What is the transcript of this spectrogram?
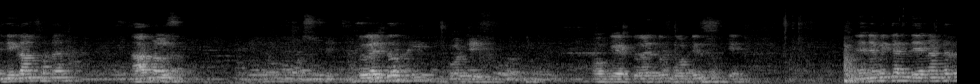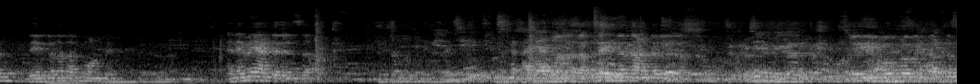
ఎన్ని గ్రామ్స్ ఉండాలి? నార్మల్గా twelve? To okay twelve to fourteen fifteen. Anaemic అని దేని అంటారు? దేనికన్నా తక్కువ ఉంటాయి ఎనమే అంటే తెలుసా? రక్తహీనత అంటారు కదా. సో ఈ హిమోగ్లోబిన్ రక్తం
